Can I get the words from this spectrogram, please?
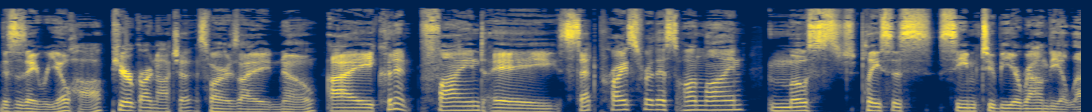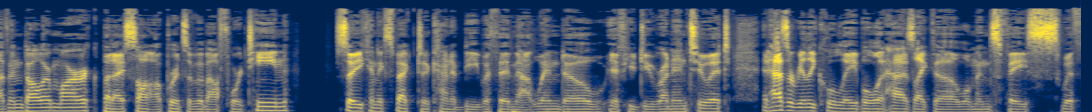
This is a Rioja, pure Garnacha as far as I know. I couldn't find a set price for this online. Most places seem to be around the $11 mark, but I saw upwards of about 14. So you can expect to kind of be within that window if you do run into it. It has a really cool label. It has like a woman's face with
